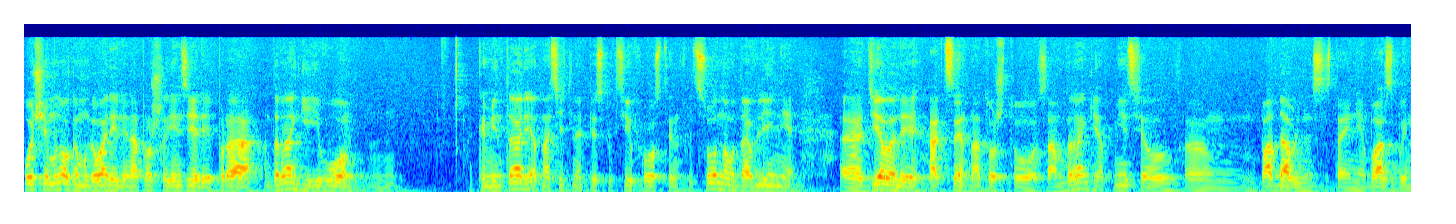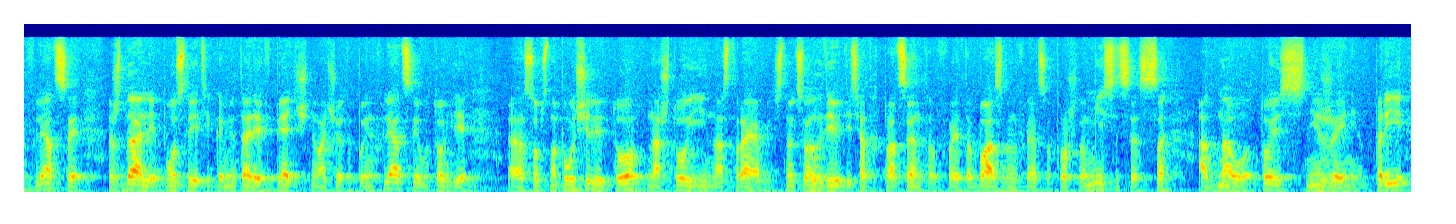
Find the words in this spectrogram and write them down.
очень много мы говорили на прошлой неделе про Драги, его комментарии относительно перспектив роста инфляционного давления – Э, делали акцент на то, что сам Драги отметил эм, подавленное состояние базовой инфляции, ждали после этих комментариев пятничного отчета по инфляции, в итоге э, собственно, получили то, на что и настраивались. 0,9% это базовая инфляция в прошлом месяце с одного, то есть снижение. При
